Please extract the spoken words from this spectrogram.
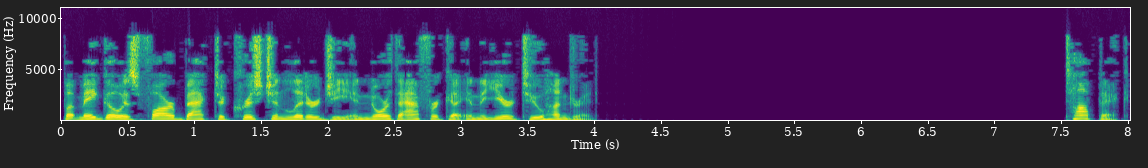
but may go as far back to Christian liturgy in North Africa in the year 200. Topic:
